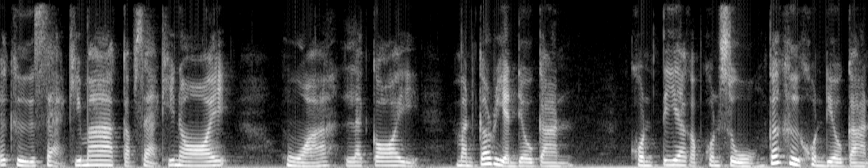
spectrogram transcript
ก็คือแสงที่มากกับแสงที่น้อย หัวและก้อย มันก็เหรียญเดียวกัน คนเตี้ยกับคนสูงก็คือคนเดียวกัน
